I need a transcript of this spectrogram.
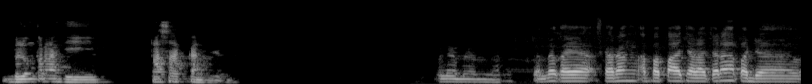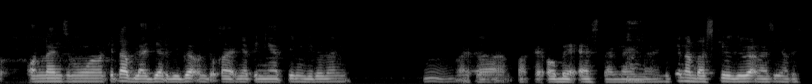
belum pernah dirasakan gitu. Benar benar benar. Contoh kayak sekarang apa apa acara-acara pada online semua kita belajar juga untuk kayak nyeting nyeting gitu kan. Hmm, kayak pakai OBS dan lain-lain. Itu nambah skill juga nggak sih harus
